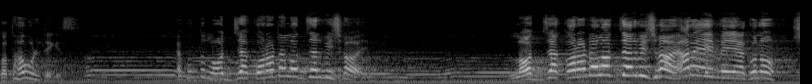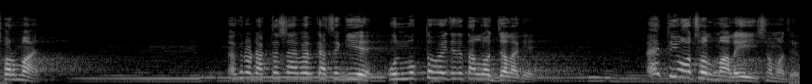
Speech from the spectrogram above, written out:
কথাও উল্টে গেছে। এখন তো লজ্জা করাটা লজ্জার বিষয়। লজ্জা করাটা লজ্জার বিষয়। আরে মেয়ে এখনও শর্মায়। এখনও ডাক্তার সাহেবের কাছে গিয়ে উন্মুক্ত হয়ে যেতে তার লজ্জা লাগে। এই তুই অচল মাল এই সমাজের।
